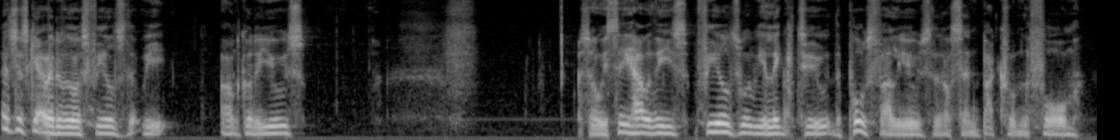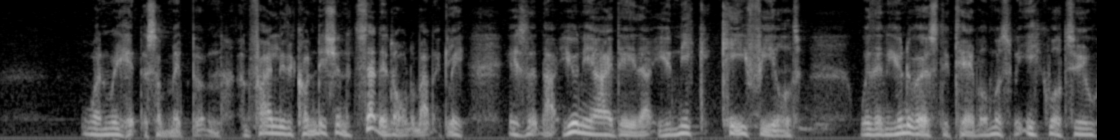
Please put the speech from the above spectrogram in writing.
Let's just get rid of those fields that we aren't going to use. So we see how these fields will be linked to the post values that are sent back from the form when we hit the submit button. And finally, the condition that set it automatically is that that uni ID, that unique key field, within a university table must be equal to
